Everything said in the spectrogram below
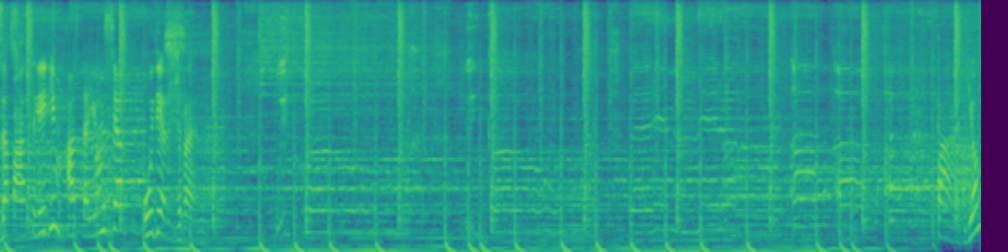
За последним остаемся, удерживаем. подъем.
